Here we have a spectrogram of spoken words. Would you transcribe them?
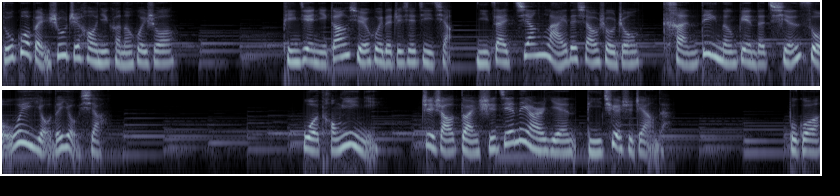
读过本书之后，你可能会说，凭借你刚学会的这些技巧，你在将来的销售中肯定能变得前所未有的有效。我同意你，至少短时间内而言，的确是这样的。不过，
